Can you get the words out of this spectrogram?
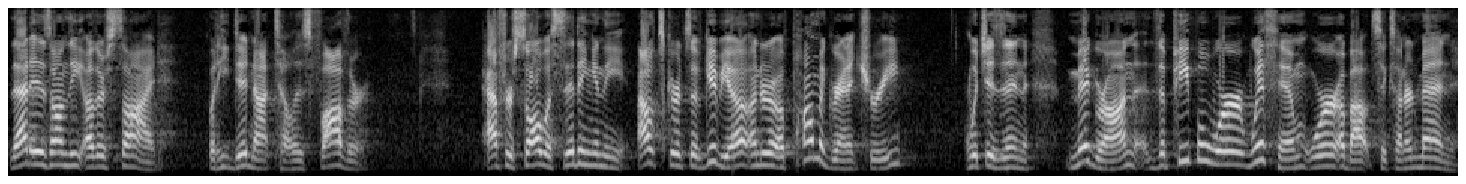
that is on the other side. But he did not tell his father. After Saul was sitting in the outskirts of Gibeah under a pomegranate tree, which is in Migron, the people were with him were about 600 men.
